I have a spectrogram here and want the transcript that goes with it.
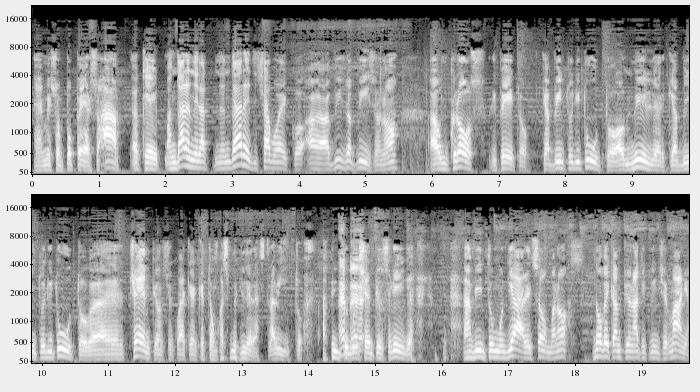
Eh, mi sono un po' perso. Ah, ok. Andare, nella, andare diciamo, ecco, a viso a viso, no? A un cross, ripeto, che ha vinto di tutto, a un Miller che ha vinto di tutto, eh, Champions, in qualche anche Thomas Miller ha stravinto, ha vinto Eh due. Champions League, ha vinto un mondiale, insomma, no? nove campionati qui in Germania.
